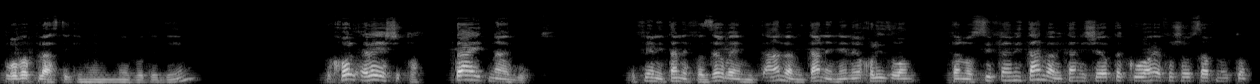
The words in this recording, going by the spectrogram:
רוב הפלסטיקים הם מבודדים, בכל אלה יש את אותה התנהגות. לפי הניתן לפזר בהם מטען והמטען איננו יכול לזרום. ניתן להוסיף להם מטען והמטען יישאר תקוע איפה שהוספנו אותו.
